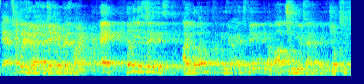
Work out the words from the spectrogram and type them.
Damn, somebody's gonna have to take over this mic. Hey, let me just say this. I love coming here. It's been about two years I haven't been to Joseph's.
